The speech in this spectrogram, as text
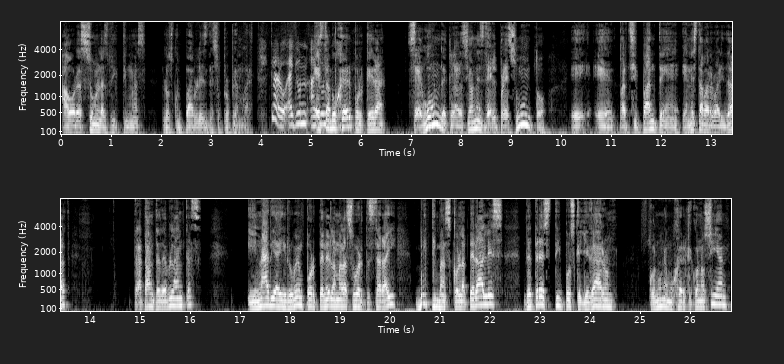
ahora son las víctimas los culpables de su propia muerte. Claro, hay un... Esta mujer, porque era, según declaraciones del presunto eh, eh, participante en esta barbaridad, tratante de blancas, y Nadia y Rubén por tener la mala suerte de estar ahí, víctimas colaterales de tres tipos que llegaron con una mujer que conocían.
